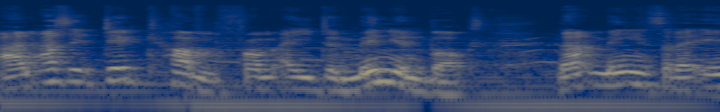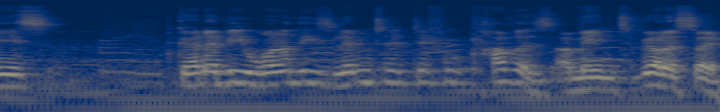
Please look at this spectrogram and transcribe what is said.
and as it did come from a Dominion box, that means that it is going to be one of these limited different covers. I mean, to be honest, so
